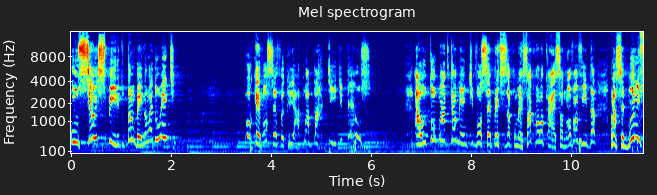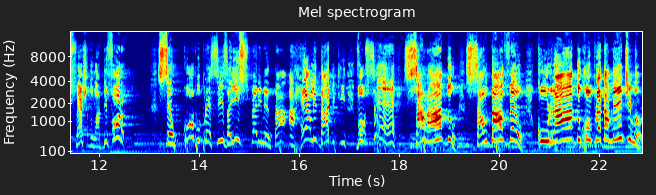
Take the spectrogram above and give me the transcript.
o seu espírito também não é doente. Porque você foi criado a partir de Deus. Automaticamente você precisa começar a colocar essa nova vida para ser manifesta do lado de fora. Seu corpo precisa experimentar a realidade que você é sarado, saudável, curado completamente, irmão.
